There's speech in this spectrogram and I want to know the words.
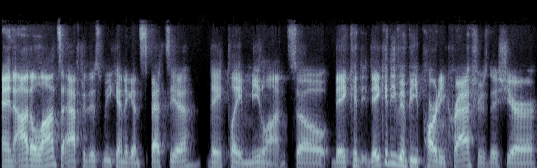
And Atalanta after this weekend against Spezia, they play Milan, so they could they could even be party crashers this year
